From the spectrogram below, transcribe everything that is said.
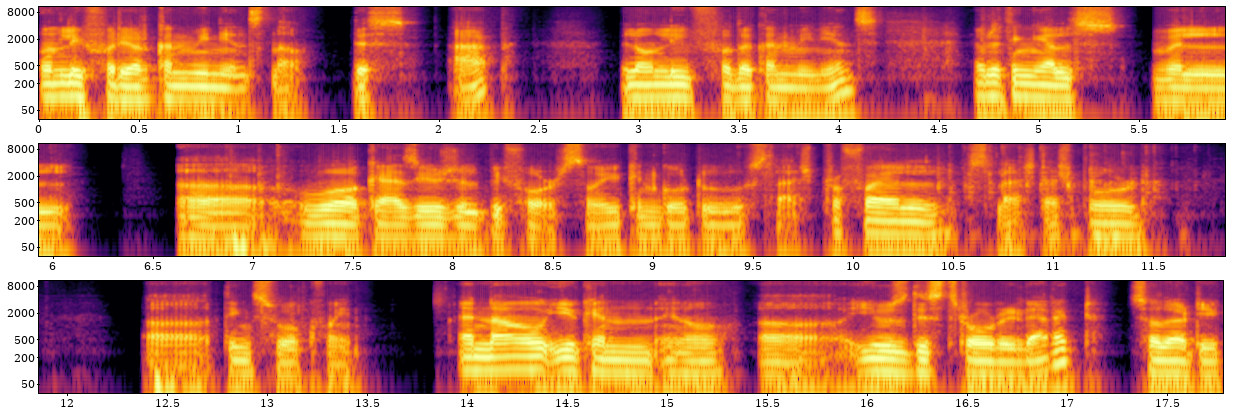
only for your convenience now. This app will only for the convenience. Everything else will uh, work as usual before. So you can go to slash profile slash dashboard. Uh, things work fine. And now you can you know uh, use this throw redirect so that you,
